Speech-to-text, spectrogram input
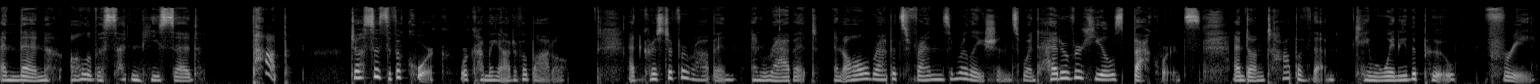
And then, all of a sudden, he said, Pop! just as if a cork were coming out of a bottle and Christopher Robin and Rabbit and all Rabbit's friends and relations went head over heels backwards, and on top of them came Winnie the Pooh, free.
